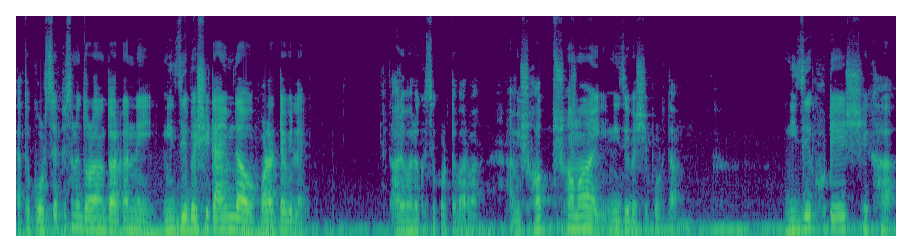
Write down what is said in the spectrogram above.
এত কোর্সের পিছনে দৌড়ানোর দরকার নেই, নিজে বেশি টাইম দাও পড়ার টেবিলে তাহলে ভালো কিছু করতে পারবা। আমি সব সময় নিজে বেশি পড়তাম। নিজে খুঁটে শেখা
